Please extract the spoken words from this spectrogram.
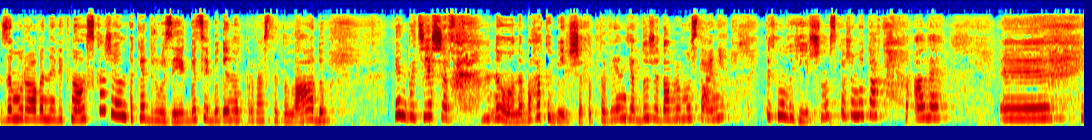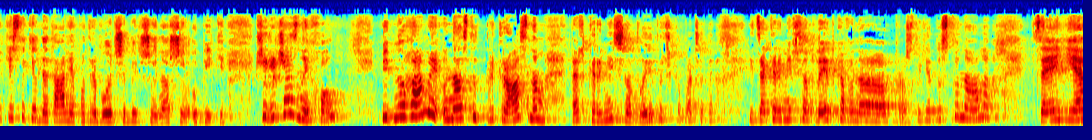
замуроване вікно. Скажу вам таке, друзі, якби цей будинок привести до ладу. Він би тішив ну, набагато більше. Тобто він є в дуже доброму стані, технологічно, скажімо так, але е, якісь такі деталі потребують ще більшої нашої опіки. Широчезний хол. Під ногами у нас тут прекрасна теж керамічна плиточка, бачите? І ця керамічна плитка, вона просто є досконала. Це є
